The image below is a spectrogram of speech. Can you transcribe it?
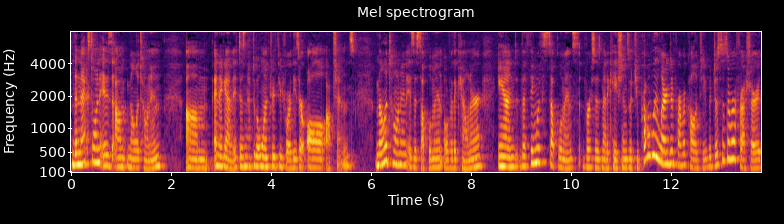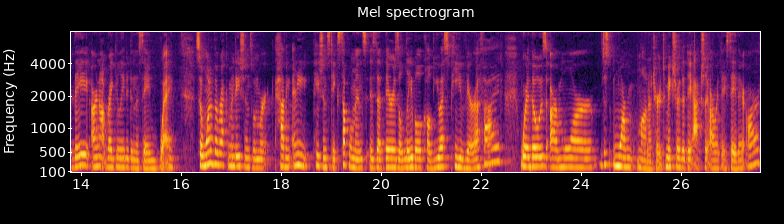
The next one is um, melatonin. Um, and again, it doesn't have to go one, two, three, four. These are all options. Melatonin is a supplement over the counter. And the thing with supplements versus medications, which you probably learned in pharmacology, but just as a refresher, they are not regulated in the same way. So, one of the recommendations when we're having any patients take supplements is that there is a label called USP verified, where those are more, just more monitored to make sure that they actually are what they say they are.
